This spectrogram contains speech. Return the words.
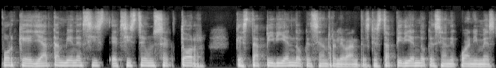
porque ya también existe un sector que está pidiendo que sean relevantes, que está pidiendo que sean ecuánimes,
